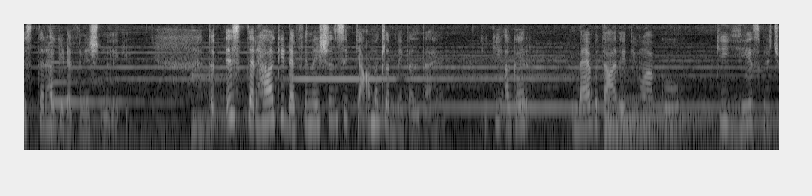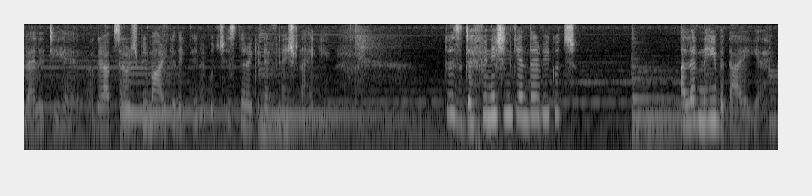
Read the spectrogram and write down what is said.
इस तरह की डेफिनेशन मिलेगी तो इस तरह की डेफिनेशन से क्या मतलब निकलता है क्योंकि अगर मैं बता देती हूँ आपको कि ये स्पिरिचुअलिटी है। अगर आप सर्च भी मार के देखते हैं ना कुछ इस तरह की डेफिनेशन आएगी। तो इस डेफिनेशन के अंदर भी कुछ अलग नहीं बताया गया है।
